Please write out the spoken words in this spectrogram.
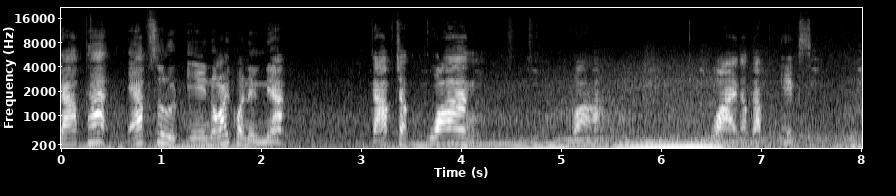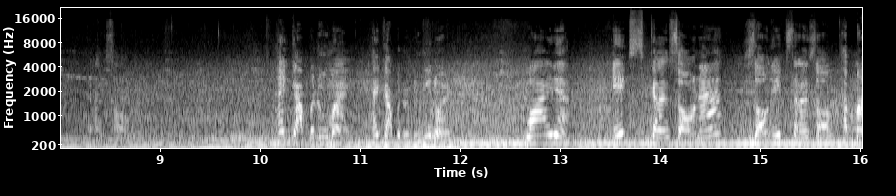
กราฟถ้า absolute a น้อยกว่าหนึ่งเนี่ย กราฟจะกว้างกว่า y เท่ากับ x กำลังสองให้กลับมาดูใหม่ ให้กลับมาดูตรงนี้หน่อย y เนี่ย x กำลังสองนะ 2x กำลังสองทำไม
